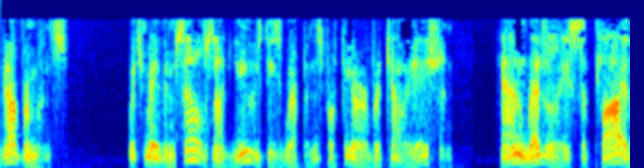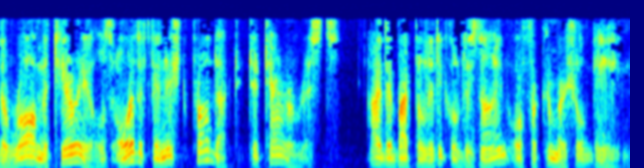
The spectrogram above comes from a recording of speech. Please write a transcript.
governments, which may themselves not use these weapons for fear of retaliation, can readily supply the raw materials or the finished product to terrorists either by political design or for commercial gain.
